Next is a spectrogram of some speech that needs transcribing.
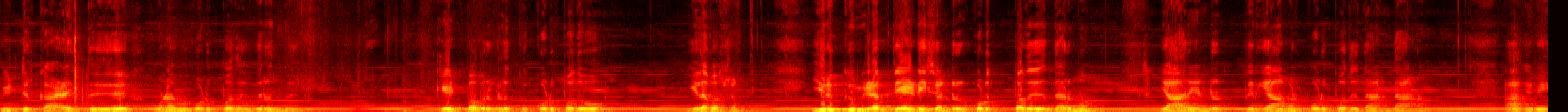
வீட்டிற்கு அழைத்து உணவு கொடுப்பது விருந்து. கேட்பவர்களுக்கு கொடுப்பதோ? இலவசம். இருக்கும் இடம் தேடி சென்று கொடுப்பது தர்மம். யார் என்று தெரியாமல் கொடுப்பது தான் தானம். ஆகவே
